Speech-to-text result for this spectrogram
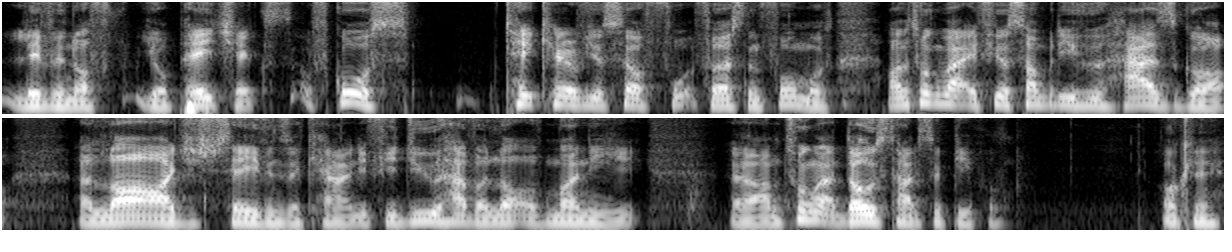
living off your paychecks, of course, take care of yourself first and foremost. I'm talking about if you're somebody who has got a large savings account, if you do have a lot of money, uh, I'm talking about those types of people. Okay,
